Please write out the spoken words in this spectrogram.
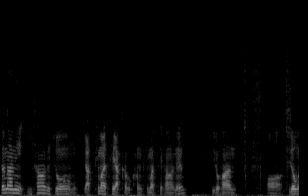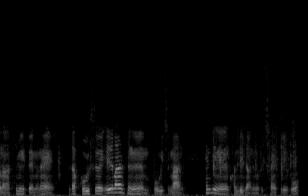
세난이 이상하게 좀 약팀한테 약하고 강팀한테 강하는 이러한 어, 지저분한 팀이기 때문에 일단 골스 일반승은 보이지만 핸디는 건들지 않는 것을 추천해드리고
